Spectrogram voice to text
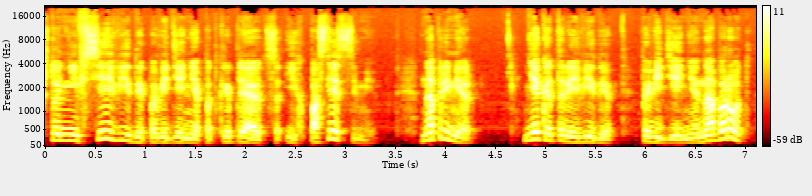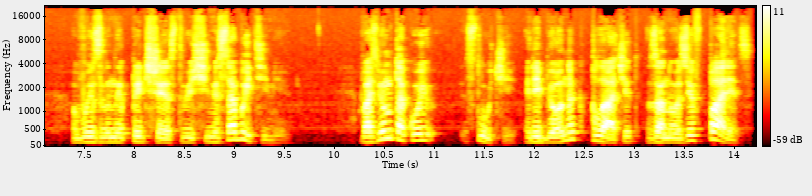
что не все виды поведения подкрепляются их последствиями. Например, некоторые виды поведения, наоборот, вызваны предшествующими событиями. Возьмем такой случай. Ребенок плачет, занозив палец,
